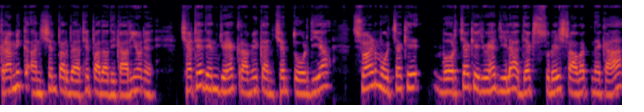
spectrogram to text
क्रमिक अनशन पर बैठे पदाधिकारियों ने छठे दिन जो है क्रमिक अनशन तोड़ दिया। स्वर्ण मोर्चा के मोर्चा के जो है जिला अध्यक्ष सुरेश रावत ने कहा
